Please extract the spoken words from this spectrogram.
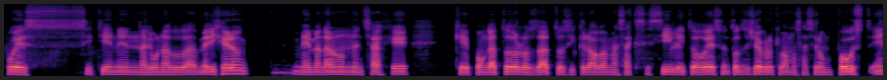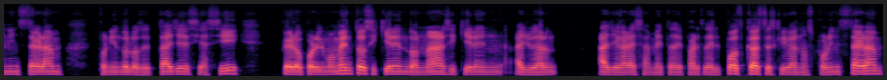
pues si tienen alguna duda, me dijeron, me mandaron un mensaje que ponga todos los datos y que lo haga más accesible y todo eso. Entonces yo creo que vamos a hacer un post en Instagram poniendo los detalles y así. Pero por el momento, si quieren donar, si quieren ayudar a llegar a esa meta de parte del podcast, escríbanos por Instagram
